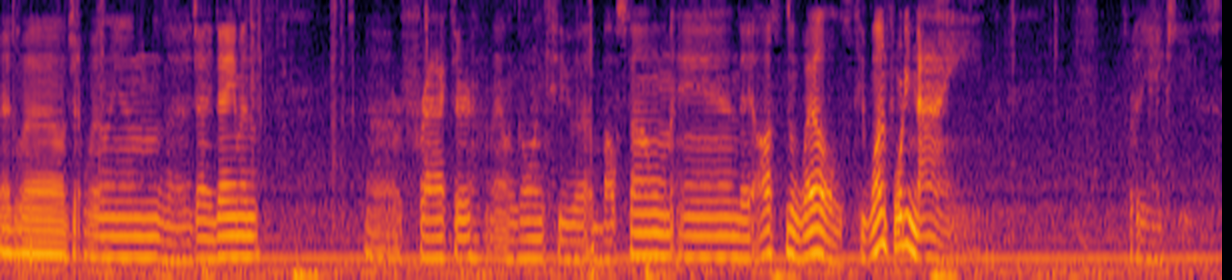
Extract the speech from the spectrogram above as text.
Treadwell, Jett Williams, uh, Johnny Damon, uh, Refractor. Now I'm going to uh, and uh, Austin Wells to 149 for the Yankees.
